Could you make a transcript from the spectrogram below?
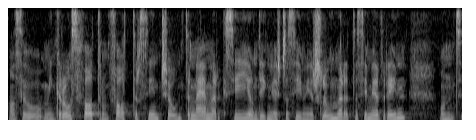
Also mein Großvater und Vater sind schon Unternehmer gewesen, und irgendwie ist das in mir schlummert, das in mir drin. Und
